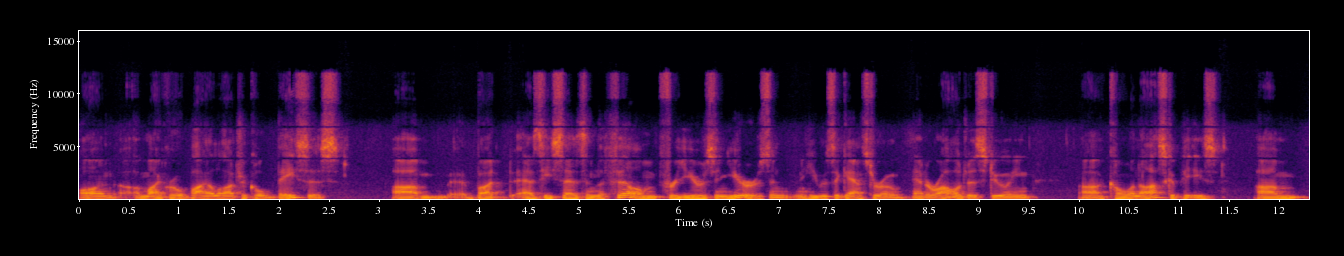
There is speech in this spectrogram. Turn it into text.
on a microbiological basis. Um, but as he says in the film, for years and years, and he was a gastroenterologist doing uh, colonoscopies, um,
